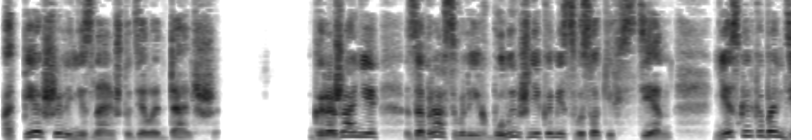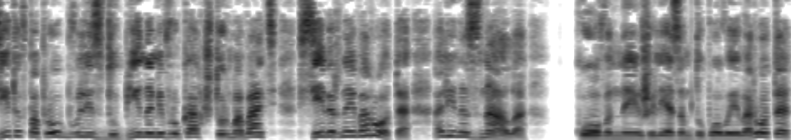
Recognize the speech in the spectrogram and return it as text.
опешили, не зная, что делать дальше. Горожане забрасывали их булыжниками с высоких стен. Несколько бандитов попробовали с дубинами в руках штурмовать северные ворота. Алина знала, кованные железом дубовые ворота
